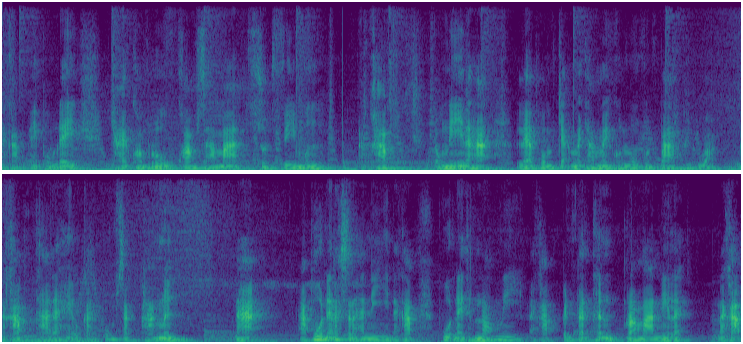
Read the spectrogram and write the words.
นะครับ ให้ผมได้ใช้ความรู้ความสามารถสุดฝีมือนะครับ ตรงนี้นะฮะ แล้วผมจะไม่ทำให้คุณลุงคุณป้าผิดหวังนะครับ ถ้าได้ให้โอกาสผมสักครั้งหนึ่งนะฮะ พูดในลักษณะนี้นะครับ พูดในทำนองนี้นะครับ เป็นแพทเทิร์นประมาณนี้แหละนะครับ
